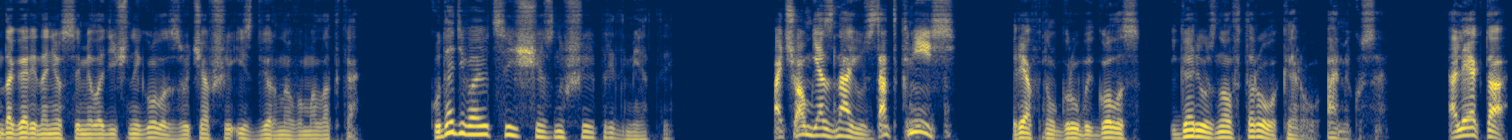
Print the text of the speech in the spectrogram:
До Гарри нанесся мелодичный голос, звучавший из дверного молотка. Куда деваются исчезнувшие предметы? Почем я знаю? Заткнись! — рявкнул грубый голос, и Гарри узнал второго Кэроу, Амикуса. — Олекто!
